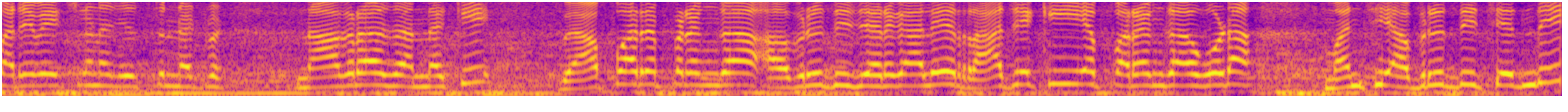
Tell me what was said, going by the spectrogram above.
పర్యవేక్షణ చేస్తున్నటువంటి నాగరాజు అన్నకి వ్యాపార పరంగా అభివృద్ధి జరగాలి రాజకీయ పరంగా కూడా మంచి అభివృద్ధి చెంది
